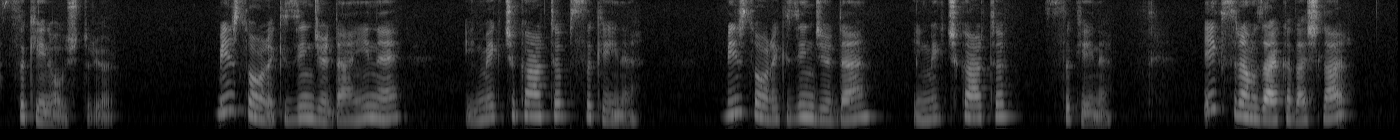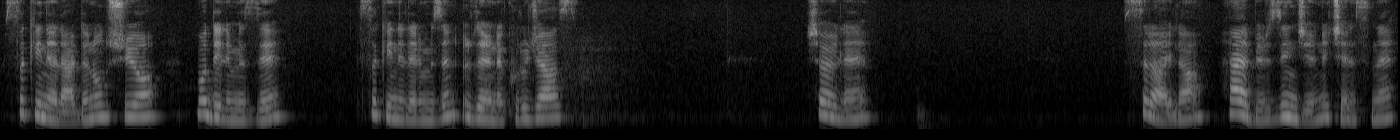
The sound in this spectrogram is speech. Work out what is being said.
sık iğne oluşturuyorum. Bir sonraki zincirden yine ilmek çıkartıp sık iğne. Bir sonraki zincirden ilmek çıkartıp sık iğne. İlk sıramız arkadaşlar sık iğnelerden oluşuyor. Modelimizi sık iğnelerimizin üzerine kuracağız. Şöyle sırayla her bir zincirin içerisine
